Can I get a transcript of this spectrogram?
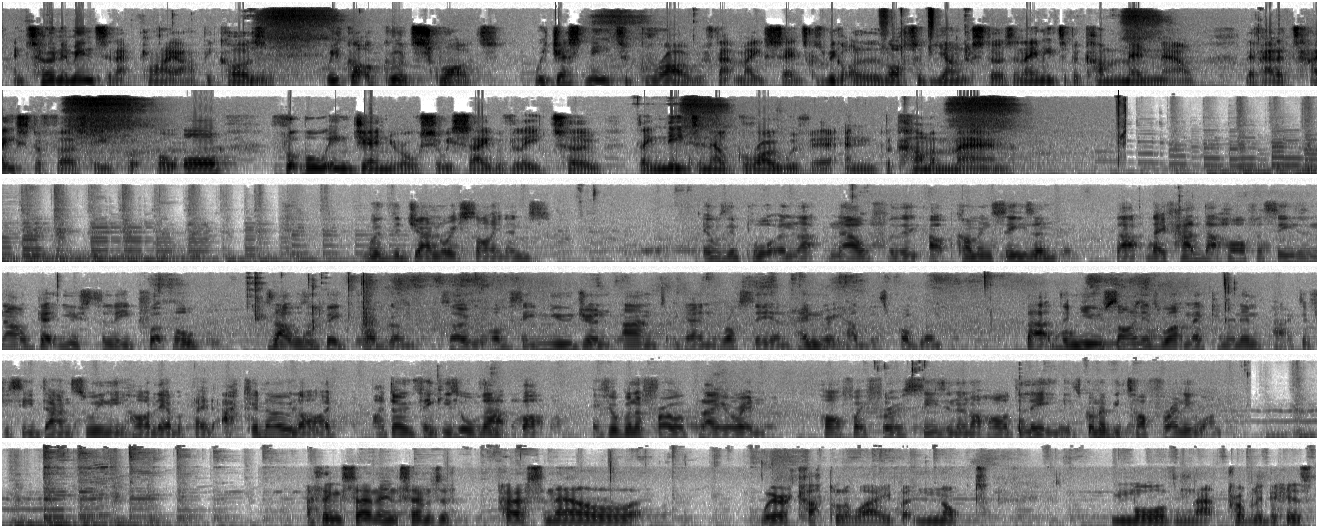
and turn him into that player because we've got a good squad. We just need to grow, if that makes sense, because we've got a lot of youngsters and they need to become men now. They've had a taste of first team football or football in general, shall we say, with League Two. They need to now grow with it and become a man. With the January signings, it was important that now for the upcoming season, that they've had that half a season now, get used to league football, because that was a big problem. So obviously Nugent and again Rossi and Henry had this problem that the new signings weren't making an impact. If you see Dan Sweeney hardly ever played Akinola, I, I don't think he's all that, but if you're going to throw a player in halfway through a season in a hard league, it's going to be tough for anyone. I think certainly in terms of personnel, we're a couple away, but not more than that probably because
